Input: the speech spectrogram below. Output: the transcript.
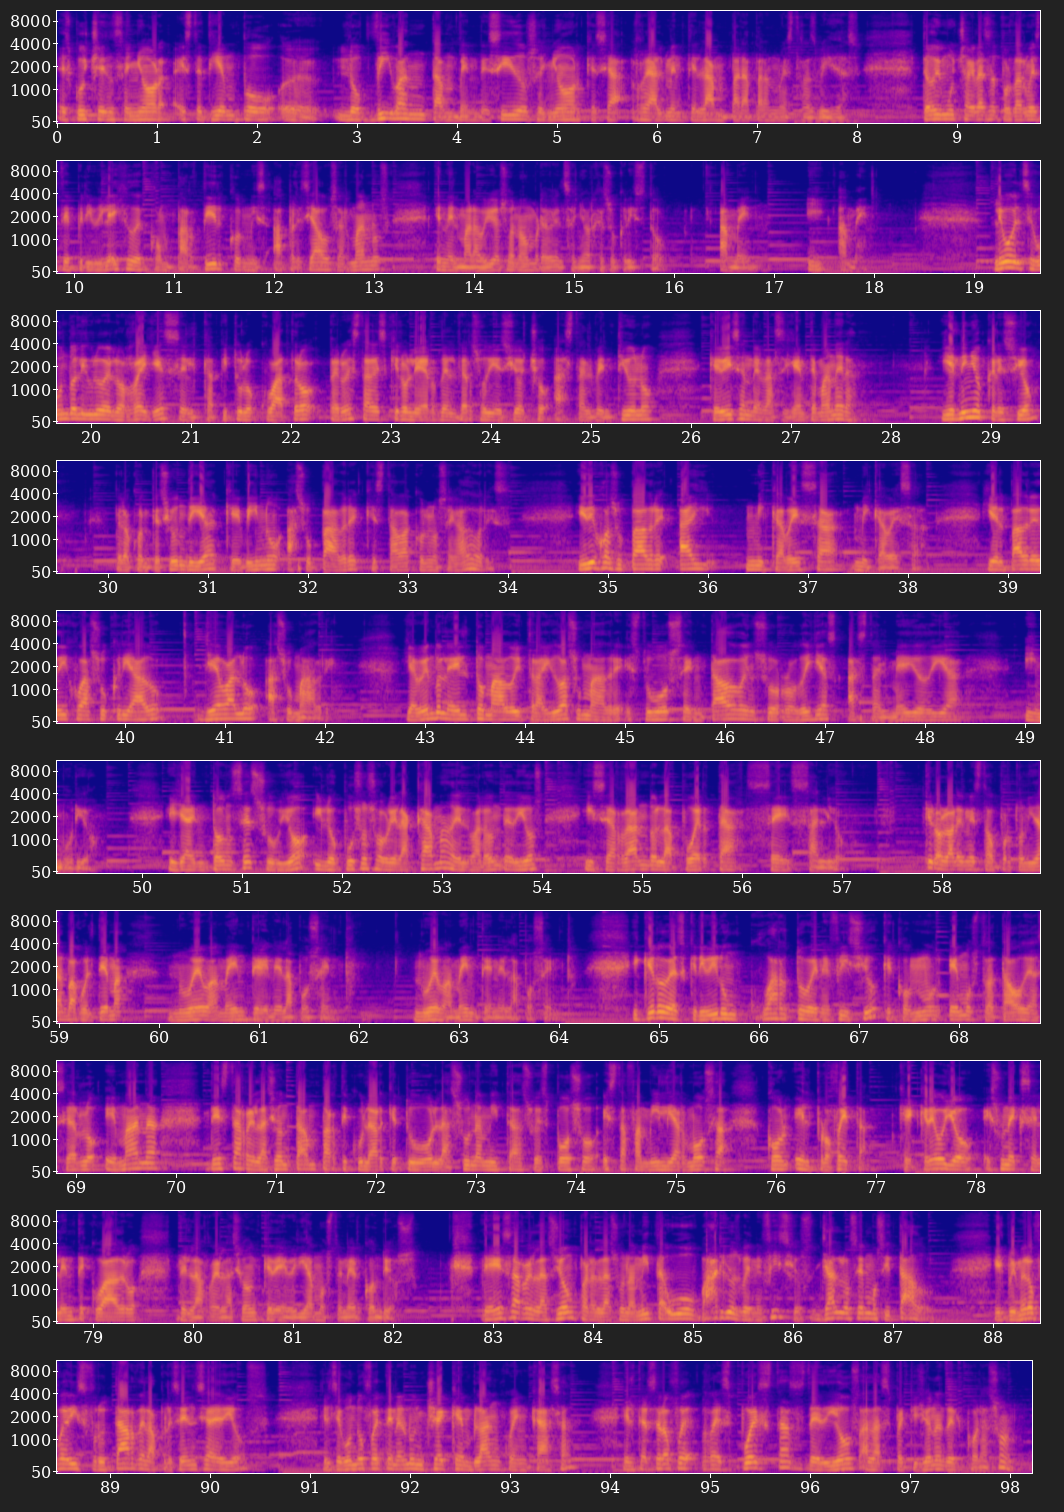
escuchen, Señor, este tiempo eh, lo vivan tan bendecido, Señor, que sea realmente lámpara para nuestras vidas. Te doy muchas gracias por darme este privilegio de compartir con mis apreciados hermanos en el maravilloso nombre del Señor Jesucristo. Amén y amén. Leo el segundo libro de los Reyes, el capítulo 4, pero esta vez quiero leer del verso 18 hasta el 21, que dicen de la siguiente manera. Y el niño creció, pero aconteció un día que vino a su padre que estaba con los segadores, y dijo a su padre, ay, mi cabeza, mi cabeza. Y el padre dijo a su criado, llévalo a su madre. Y habiéndole él tomado y traído a su madre, estuvo sentado en sus rodillas hasta el mediodía y murió. Ella entonces subió y lo puso sobre la cama del varón de Dios y cerrando la puerta se salió. Quiero hablar en esta oportunidad bajo el tema nuevamente en el aposento. Nuevamente en el aposento. Y quiero describir un cuarto beneficio que como hemos tratado de hacerlo emana de esta relación tan particular que tuvo la tsunamita, su esposo, esta familia hermosa con el profeta que creo yo es un excelente cuadro de la relación que deberíamos tener con Dios. De esa relación para la tsunamita hubo varios beneficios, ya los hemos citado. El primero fue disfrutar de la presencia de Dios. El segundo fue tener un cheque en blanco en casa. El tercero fue respuestas de Dios a las peticiones del corazón.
